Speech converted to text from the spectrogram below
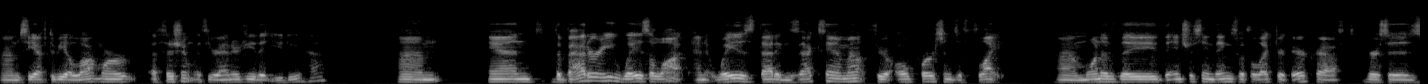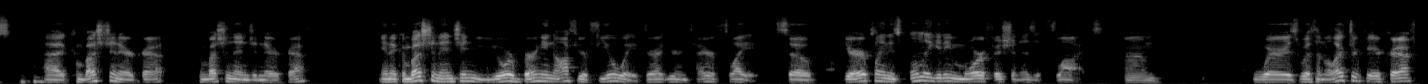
So you have to be a lot more efficient with your energy that you do have. Um, and the battery weighs a lot and it weighs that exact same amount through all portions of flight. Um, one of the, the interesting things with electric aircraft versus uh, combustion aircraft, combustion engine aircraft, in a combustion engine, you're burning off your fuel weight throughout your entire flight. So your airplane is only getting more efficient as it flies. Um, whereas with an electric aircraft,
